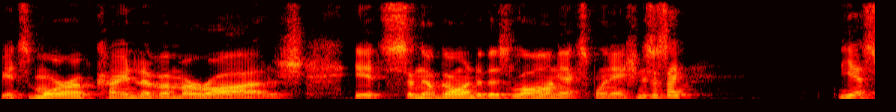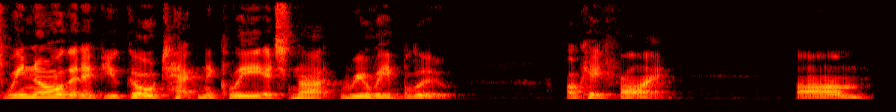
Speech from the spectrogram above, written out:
It's more of kind of a mirage. It's, and they'll go into this long explanation. It's just like, yes, we know that if you go technically, it's not really blue. Okay, fine. Um,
